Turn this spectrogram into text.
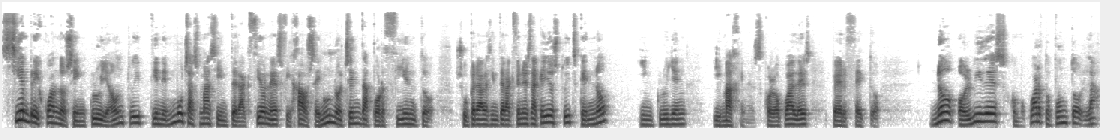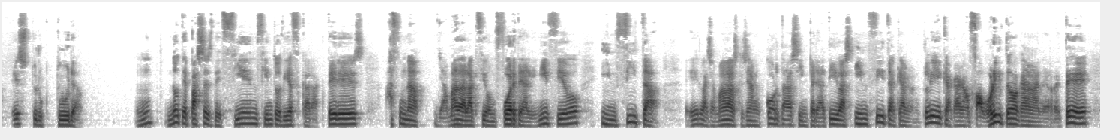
siempre y cuando se incluya un tweet, tiene muchas más interacciones, fijaos, en un 80% supera las interacciones de aquellos tweets que no incluyen imágenes, con lo cual es perfecto. No olvides, como cuarto punto, la estructura. No te pases de 100, 110 caracteres, haz una llamada a la acción fuerte al inicio, incita ¿eh? las llamadas que sean cortas, imperativas, incita a que hagan clic, a que hagan favorito, a que hagan RT,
